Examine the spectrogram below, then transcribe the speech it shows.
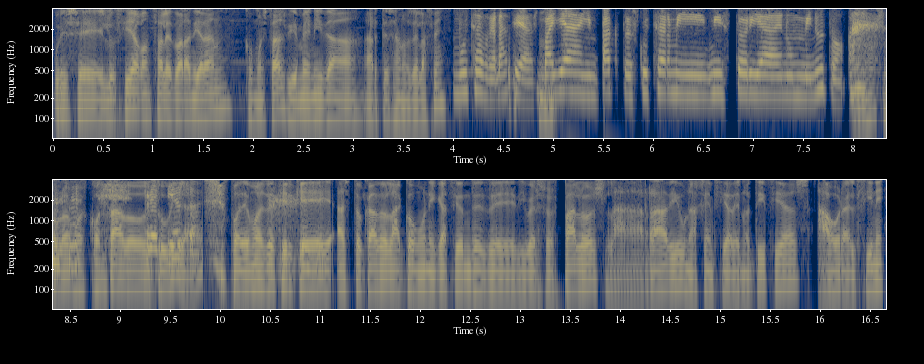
Pues eh, Lucía González Barandiarán, ¿cómo estás? Bienvenida a Artesanos de la Fe. Muchas gracias. Mm. Vaya impacto escuchar mi, historia en un minuto. solo hemos contado tu vida. ¿eh? Podemos decir que has tocado la comunicación desde diversos palos, la radio, una agencia de noticias, ahora el cine,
